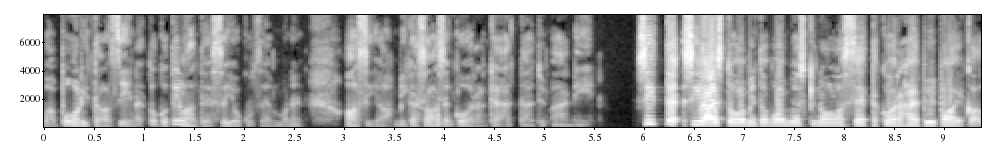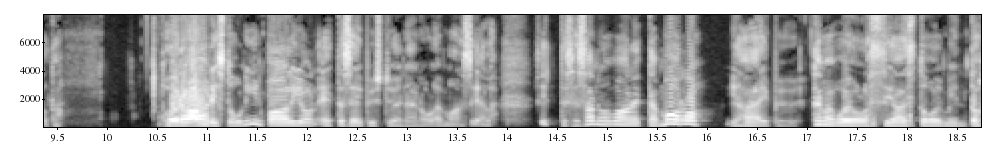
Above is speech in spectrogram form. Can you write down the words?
vaan pohditaan siinä, että onko tilanteessa joku semmoinen asia, mikä saa sen koiran käyttäytymään niin. Sitten sijaistoiminto voi myöskin olla se, että koira häipyy paikalta. Koira ahdistuu niin paljon, että se ei pysty enää olemaan siellä. Sitten se sanoo vaan, että moro ja häipyy. Tämä voi olla sijaistoiminto.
